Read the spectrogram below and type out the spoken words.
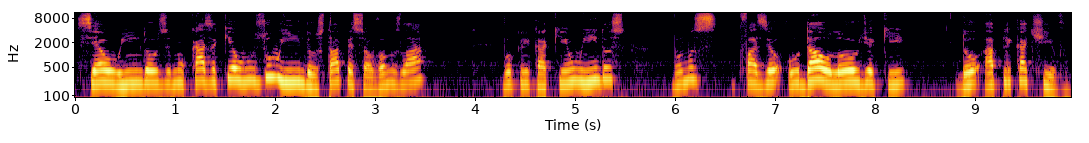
Se é o Windows, no caso aqui eu uso o Windows, tá pessoal? Vamos lá, vou clicar aqui em Windows, vamos fazer o download aqui do aplicativo.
